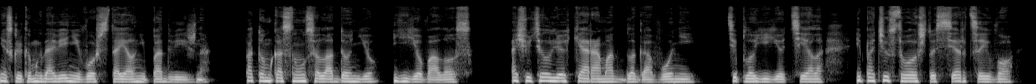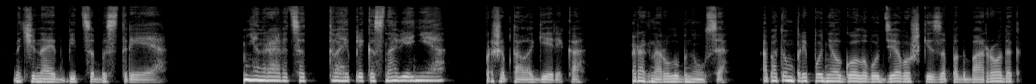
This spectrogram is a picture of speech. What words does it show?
Несколько мгновений вождь стоял неподвижно. Потом коснулся ладонью ее волос, ощутил легкий аромат благовоний, тепло ее тела и почувствовал, что сердце его начинает биться быстрее. «Мне нравятся твои прикосновения», — прошептала Герика. Рагнар улыбнулся, а потом приподнял голову девушки за подбородок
